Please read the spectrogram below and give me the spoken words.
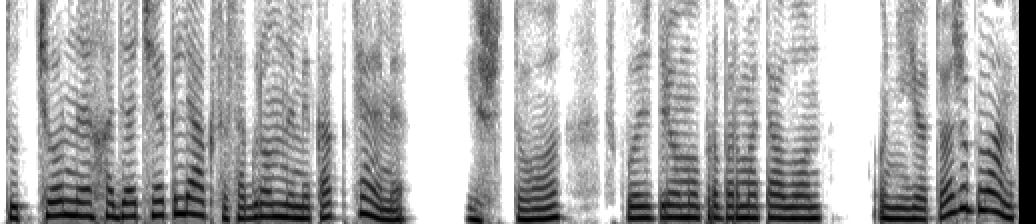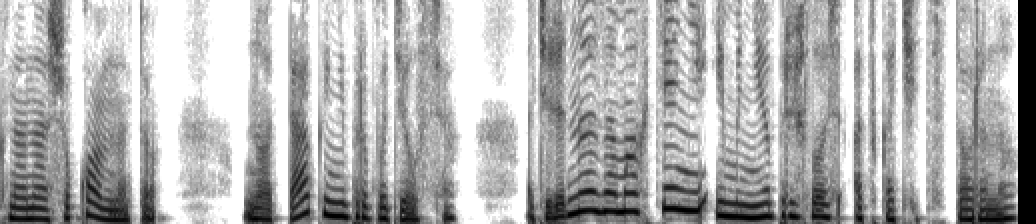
«Тут черная ходячая клякса с огромными когтями. «И что?» — сквозь дрему пробормотал он. «У нее тоже бланк на нашу комнату?» Но так и не пробудился. Очередной замах тени, и мне пришлось отскочить в сторону.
